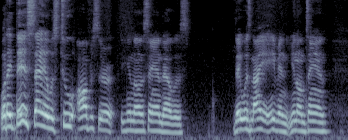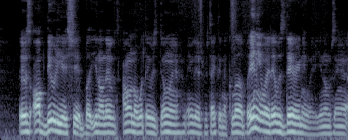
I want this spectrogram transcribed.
Well, they did say it was two officer, you know what I'm saying, that was, they was not even, you know what I'm saying, it was off duty and shit, but, you know, they was, I don't know what they was doing. Maybe they was protecting the club. But anyway, they was there anyway, you know what I'm saying.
